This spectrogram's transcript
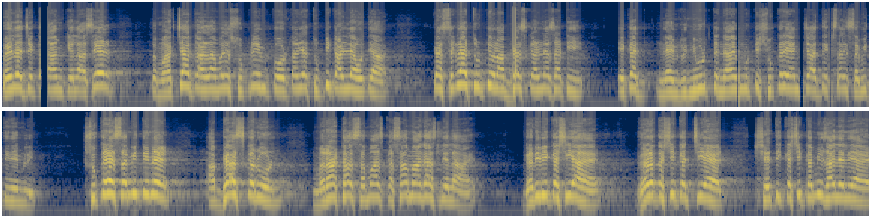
पहिलं जे काम केलं असेल तर मागच्या काळामध्ये सुप्रीम कोर्टाने ज्या त्रुटी काढल्या होत्या त्या सगळ्या त्रुटीवर अभ्यास करण्यासाठी एका न्याय निवृत्त न्यायमूर्ती शुक्रे यांच्या अध्यक्षस्थानी समिती नेमली. शुक्रे समितीने अभ्यास करून मराठा समाज कसा मागासलेला आहे? गरिबी कशी आहे? घरं कशी कच्ची आहेत? शेती कशी कमी झालेली आहे?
